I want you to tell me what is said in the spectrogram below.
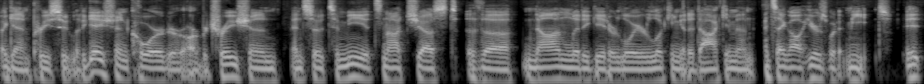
again pre-suit litigation court or arbitration. And so to me it's not just the non-litigator lawyer looking at a document and saying oh here's what it means. It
